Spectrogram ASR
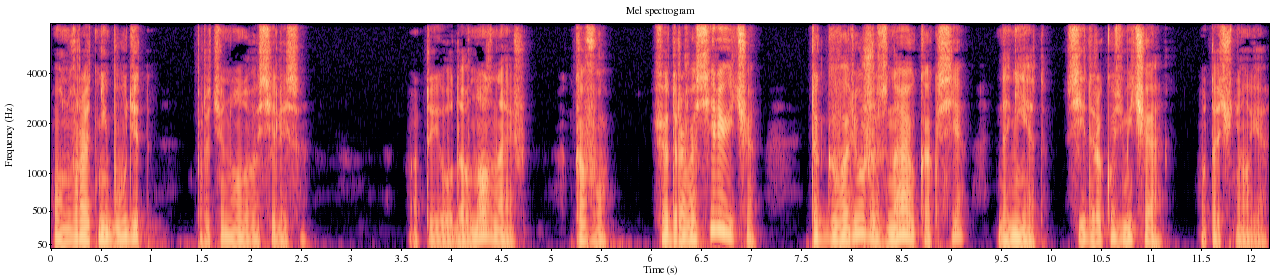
он врать не будет, — протянула Василиса. — А ты его давно знаешь? — Кого? Федора Васильевича? Так говорю же, знаю, как все. Да нет, Сидора Кузьмича, уточнил я.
